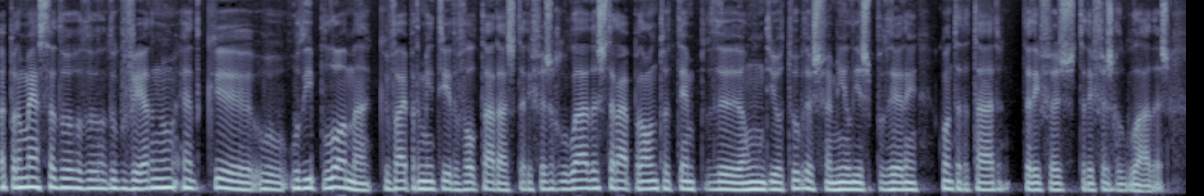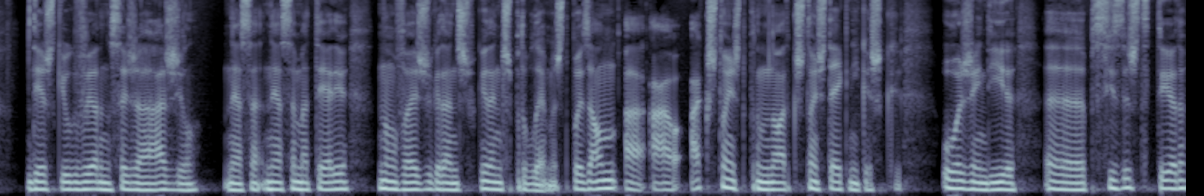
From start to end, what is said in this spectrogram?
a promessa do, do, do, governo é de que o, o, diploma que vai permitir voltar às tarifas reguladas estará pronto a tempo de, a 1 de outubro, as famílias poderem contratar tarifas, tarifas reguladas. Desde que o governo seja ágil nessa, nessa matéria, não vejo grandes, grandes problemas. Depois há, um, há, há, há questões de pormenor, questões técnicas que hoje em dia uh, precisas de ter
